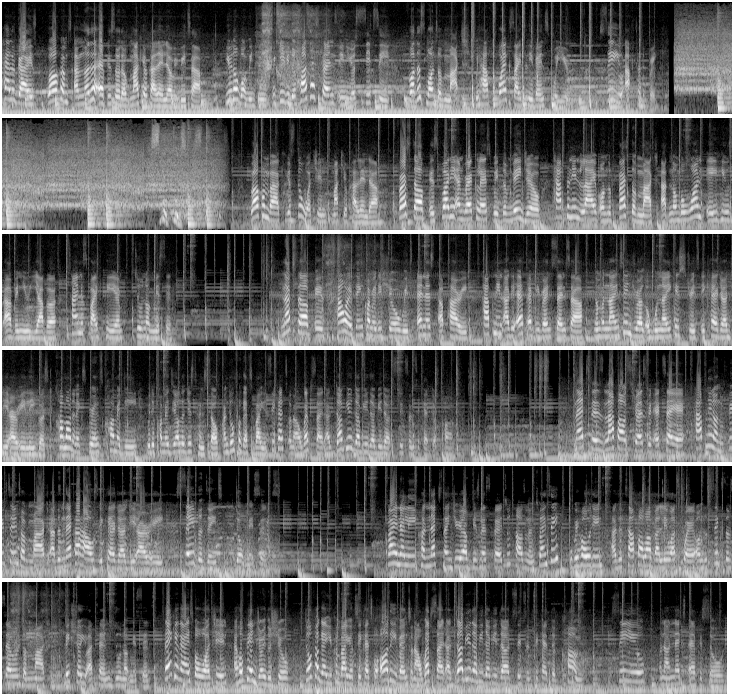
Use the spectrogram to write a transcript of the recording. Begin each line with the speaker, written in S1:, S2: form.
S1: Hello guys, welcome to another episode of Mark Your Calendar with Rita. You know what we do, we give you the hottest trends in your city. For this month of March, we have four exciting events for you. See you after the break. Welcome back, you're still watching Mark Your Calendar. First up is Funny and Reckless with the Major, happening live on the 1st of March at number 1A Hills Avenue, Yaba. Time is 5 p.m. Do not miss it. Next up is How I Think Comedy Show with Ernest Apari, happening at the FM Event Center, number 19 Joel Ogunaike Street, Ikeja, GRA, Lagos. Come out and experience comedy with the comediologist himself, and don't forget to buy your tickets on our website at www.seatsandticket.com. Next is Laugh Out Stress with Eteye, happening on the 15th of March at the NECA House, Ikeja, GRA. Save the date, don't miss it. Finally, Connect Nigeria Business Fair 2020 will be holding at the Tafawa Balewa Square on the 6th and 7th of March. Make sure you attend, do not miss it. Thank you guys for watching. I hope you enjoyed the show. Don't forget you can buy your tickets for all the events on our website at www.seatsandticket.com. See you on our next episode.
